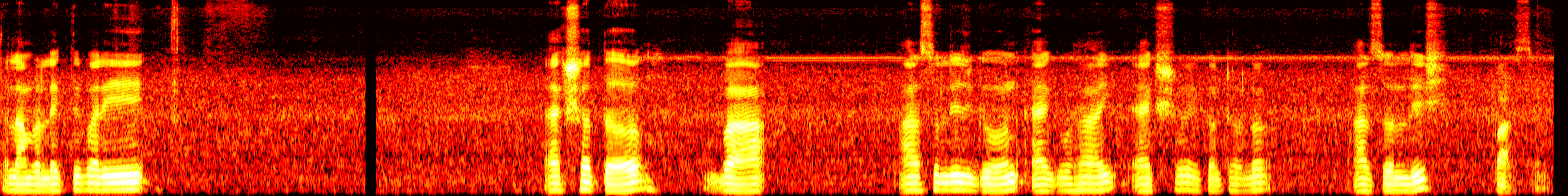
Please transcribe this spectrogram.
তাহলে আমরা লিখতে পারি একশত বা আটচল্লিশ গুণ এক ভাই একশো ইকালটা হলো আটচল্লিশ পার্সেন্ট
